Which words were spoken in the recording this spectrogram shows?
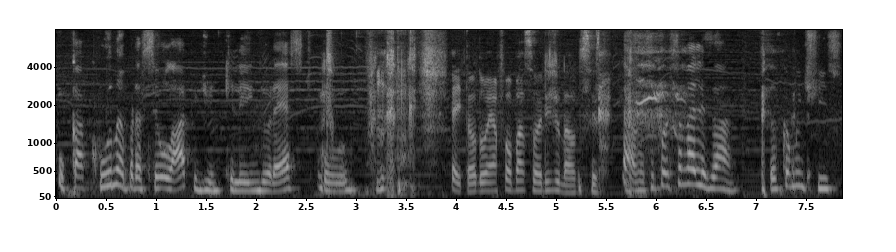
O Kakuna pra ser o Lápide, que ele endurece, tipo. É, então não é a formação original do sexteto. Tá, vai ser personalizado. Então fica muito difícil.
